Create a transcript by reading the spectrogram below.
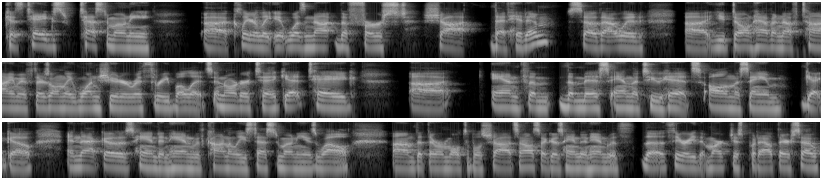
because Tague's testimony uh, clearly it was not the first shot that hit him. So that would uh, you don't have enough time if there's only one shooter with three bullets in order to get Tag uh, and the the miss and the two hits all in the same get go, and that goes hand in hand with Connally's testimony as well um, that there were multiple shots, and also goes hand in hand with the theory that Mark just put out there. So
